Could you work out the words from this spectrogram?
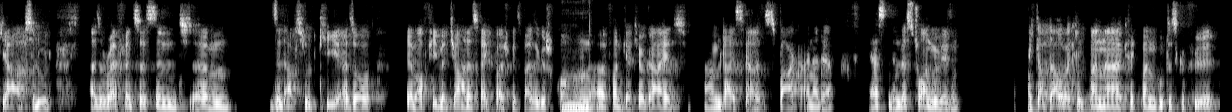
Ja, absolut. Also References sind, ähm, sind absolut key. Also wir haben auch viel mit Johannes Reck beispielsweise gesprochen mhm. äh, von Get Your Guide. Ähm, da ist ja Spark einer der ersten Investoren gewesen. Ich glaube, darüber kriegt man, äh, kriegt man ein gutes Gefühl,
